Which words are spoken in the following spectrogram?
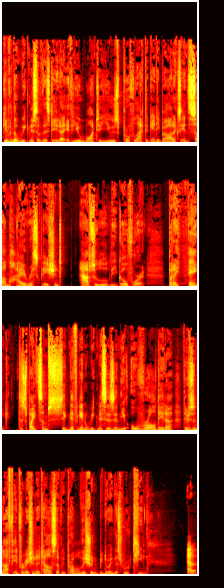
given the weakness of this data, if you want to use prophylactic antibiotics in some high risk patient, absolutely go for it. But I think despite some significant weaknesses in the overall data, there's enough information to tell us that we probably shouldn't be doing this routinely. And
